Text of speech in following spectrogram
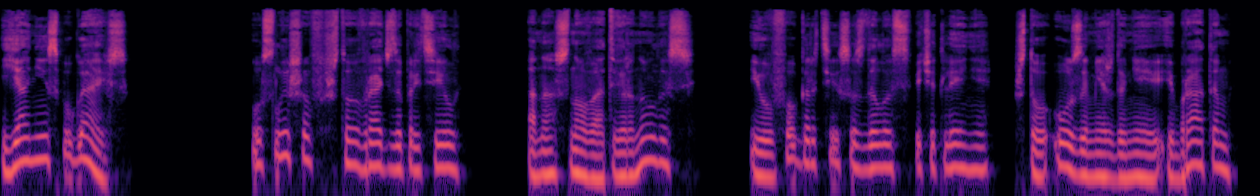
Я не испугаюсь». Услышав, что врач запретил, она снова отвернулась, и у Фогарти создалось впечатление, что узы между нею и братом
